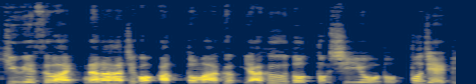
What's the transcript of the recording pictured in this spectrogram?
qsy785-yahoo.co.jp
